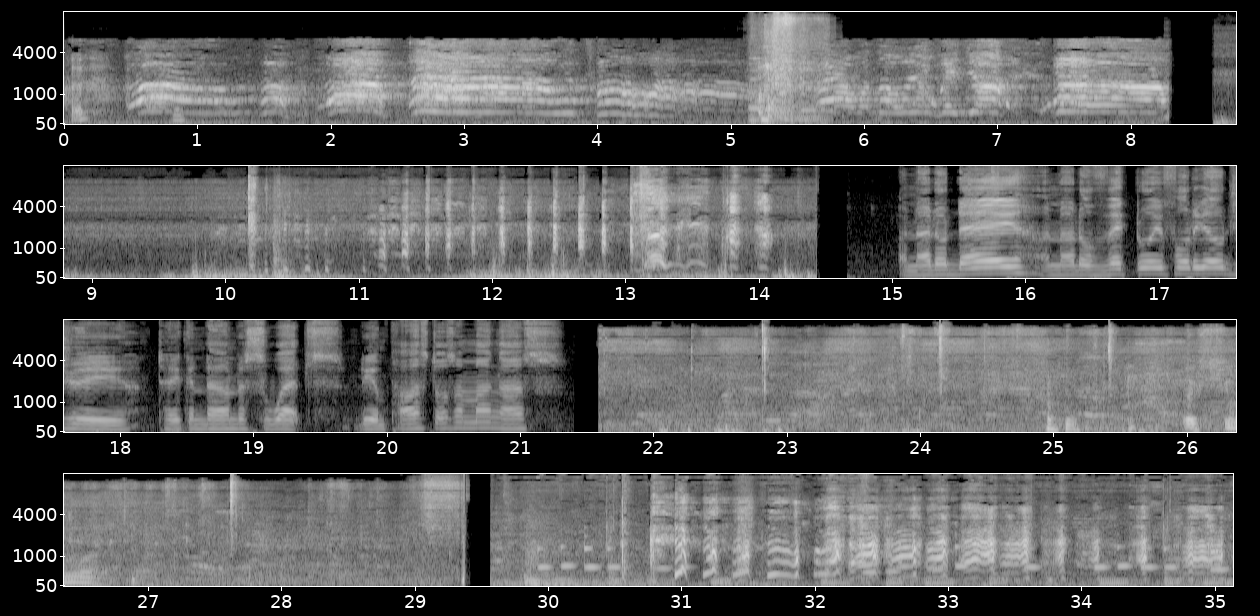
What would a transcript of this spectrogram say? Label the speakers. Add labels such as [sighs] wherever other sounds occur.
Speaker 1: [laughs] Another day, another victory for the OG, taking down the sweats, the imposters among us. [laughs]
Speaker 2: 好凶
